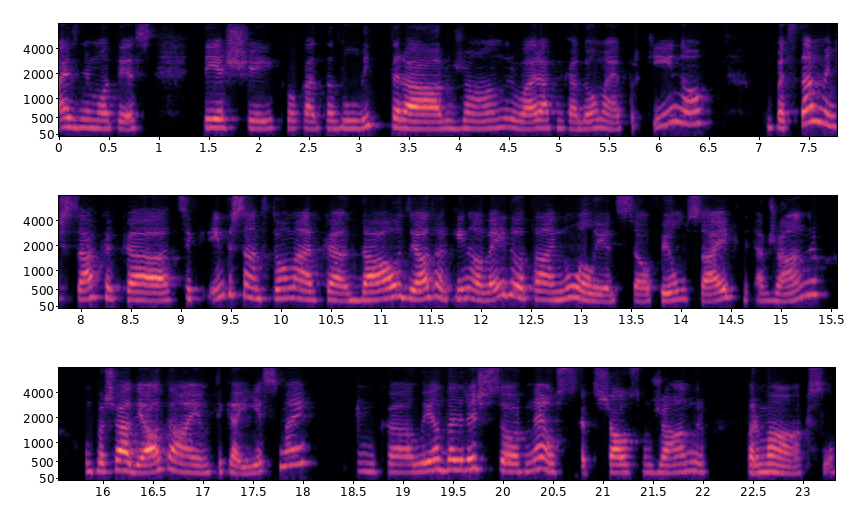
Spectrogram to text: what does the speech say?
aizņemoties tieši kaut kādu literāru žanru, vairāk nekā domājot par kino. Un pēc tam viņš saka, ka cik interesanti tomēr, ka daudzi autoru kino veidotāji noliedz savu filmu saikni ar žanru un par šādu jautājumu tikai iesmai, un ka liela daļa režisoru neuzskata šausmu žanru par mākslu.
